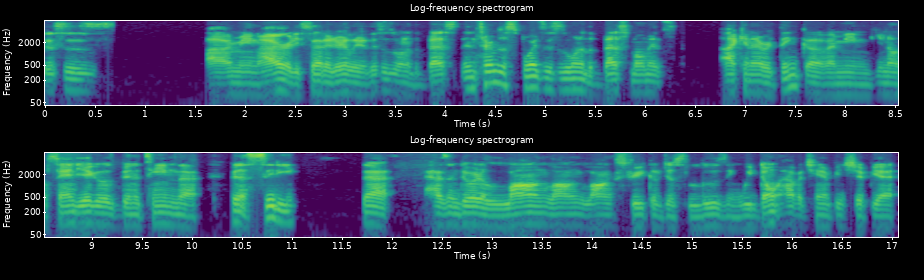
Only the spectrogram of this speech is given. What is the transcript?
This is I mean, I already said it earlier. This is one of the best in terms of sports. This is one of the best moments I can ever think of. I mean, you know, San Diego has been a team that been a city that has endured a long, long, long streak of just losing. We don't have a championship yet.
